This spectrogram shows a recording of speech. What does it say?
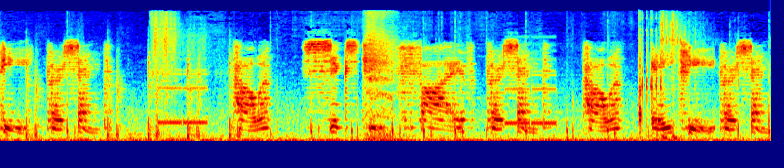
50%. Power 65%. Power 80%.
